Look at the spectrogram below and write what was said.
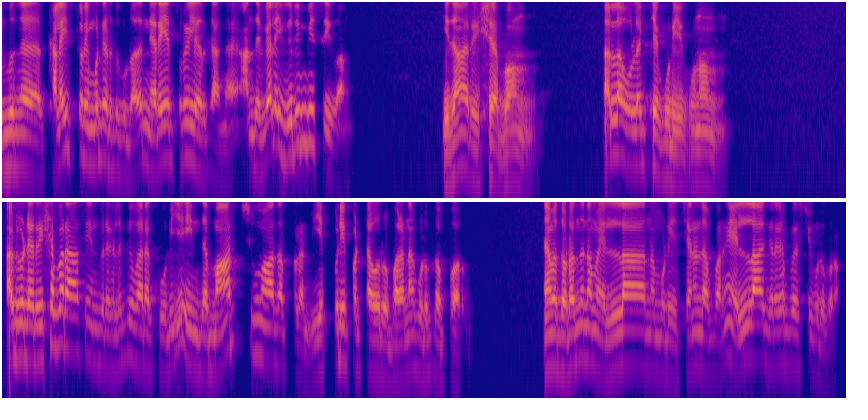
இவங்க கலைத்துறை மட்டும் எடுத்துக்கூடாது நிறைய துறையில் இருக்காங்க. அந்த வேலையை விரும்பி செய்வாங்க. இதான் ரிஷபம். நல்லா உழைக்கக்கூடிய குணம். அப்படிப்பட்ட ரிஷபராசி என்பவர்களுக்கு வரக்கூடிய இந்த மார்ச் மாத பலன் எப்படிப்பட்ட ஒரு பலனை கொடுக்க போறோம்? நம்ம தொடர்ந்து நம்ம எல்லா நம்முடைய சேனல்ல பாருங்க எல்லா கிரக பயிற்சியும் கொடுக்குறோம்.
